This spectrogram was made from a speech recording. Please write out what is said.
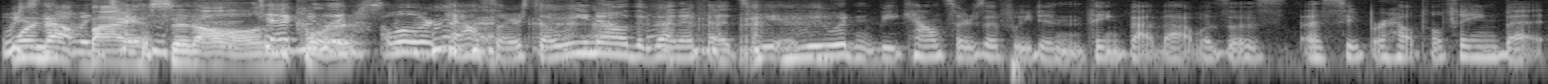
we're not biased at all, of technically- course. Well, we're counselors, so we know the benefits. We, we wouldn't be counselors if we didn't think that that was a, a super helpful thing. But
